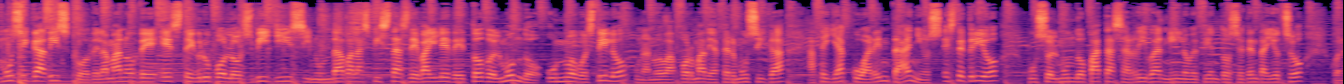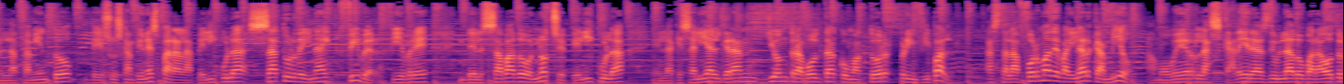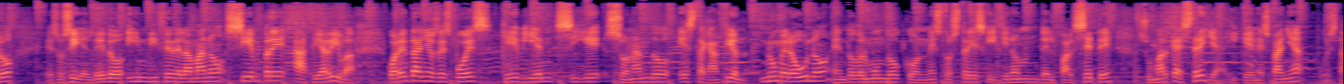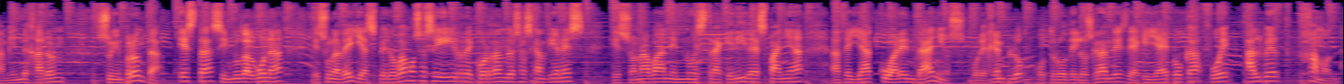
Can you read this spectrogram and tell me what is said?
Música disco de la mano de este grupo Los Gees inundaba las pistas de baile de todo el mundo. Un nuevo estilo, una nueva forma de hacer música hace ya 40 años. Este trío puso el mundo patas arriba en 1978 con el lanzamiento de sus canciones para la película Saturday Night Fever, Fiebre del sábado noche, película en la que salía el gran John Travolta como actor principal. Hasta la forma de bailar cambió, a mover las caderas de un lado para otro eso sí, el dedo índice de la mano siempre hacia arriba. 40 años después, qué bien sigue sonando esta canción. Número uno en todo el mundo con estos tres que hicieron del falsete su marca estrella y que en España pues también dejaron su impronta. Esta, sin duda alguna, es una de ellas, pero vamos a seguir recordando esas canciones que sonaban en nuestra querida España hace ya 40 años. Por ejemplo, otro de los grandes de aquella época fue Albert Hammond.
